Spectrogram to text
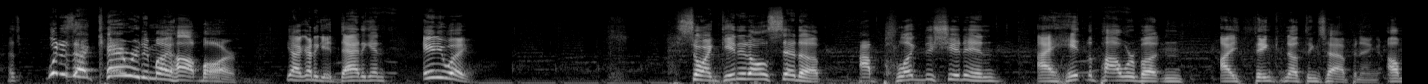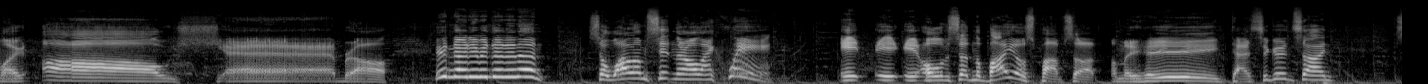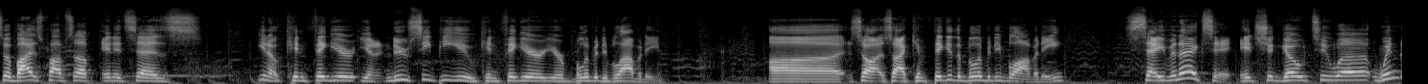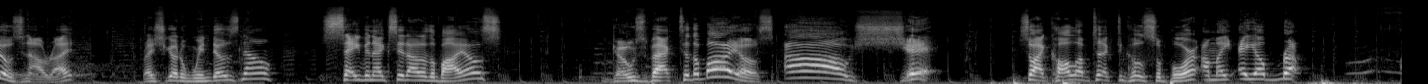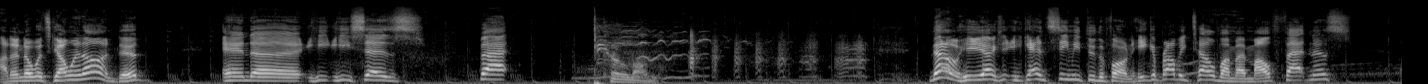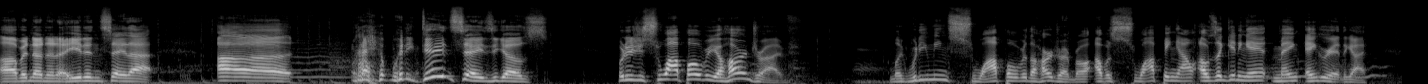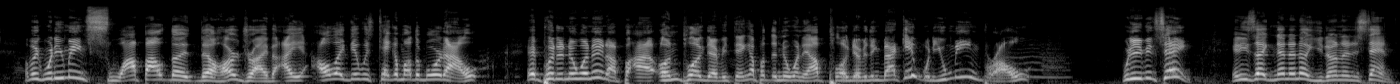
That's, what is that carrot in my hot bar? Yeah, I gotta get that again. Anyway, so I get it all set up. I plug the shit in. I hit the power button. I think nothing's happening. I'm like, oh shit, bro. It's not even done. So while I'm sitting there all like, whang, it, it, it all of a sudden the BIOS pops up. I'm like, hey, that's a good sign. So the BIOS pops up and it says, you know, configure, you know, new CPU, configure your blibbity blobbity. Uh, so so I configure the blibbity blobbity, save and exit. It should go to uh, Windows now, right? Right, should go to Windows now. Save and exit out of the BIOS. Goes back to the BIOS. Oh shit! So I call up technical support. I'm like, hey yo, bro, I don't know what's going on, dude. And uh, he he says, "Fat." Colon. No, he actually he can't see me through the phone. He could probably tell by my mouth fatness. Uh, but no, no, no, he didn't say that. Uh, what he did say is he goes, "What did you swap over your hard drive?" I'm like, "What do you mean swap over the hard drive, bro? I was swapping out. I was like getting an- angry at the guy. I'm like, "What do you mean swap out the the hard drive? I all I did was take a motherboard out." And put a new one in. I, I unplugged everything. I put the new one in. I plugged everything back in. What do you mean, bro? What are you even saying? And he's like, no, no, no, you don't understand.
